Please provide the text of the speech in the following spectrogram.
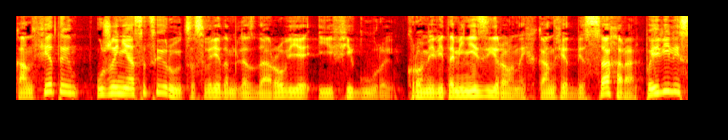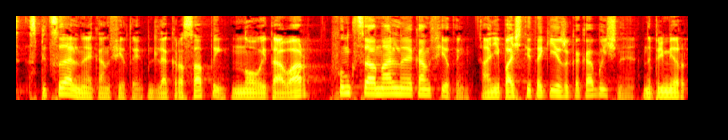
Конфеты уже не ассоциируются с вредом для здоровья и фигуры. Кроме витаминизированных конфет без сахара, появились специальные конфеты для красоты. Новый товар Функциональные конфеты. Они почти такие же, как обычные. Например,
